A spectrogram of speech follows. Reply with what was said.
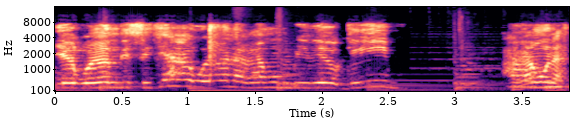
Y el weón dice, ya, weón, hagamos un videoclip. Hagamos unas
